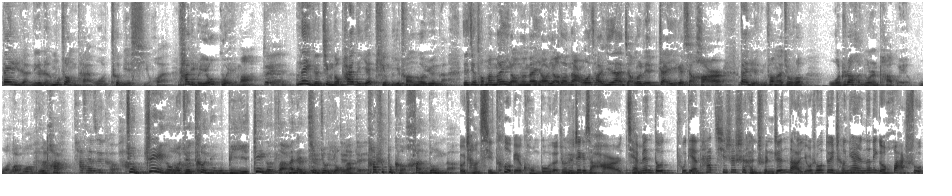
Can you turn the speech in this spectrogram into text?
戴立忍那个人物状态，我特别喜欢。它里边也有鬼嘛？对，那个镜头拍的也挺一串厄运的。那镜头慢慢摇，慢慢摇，摇到那儿，我操！阴暗角落里站一个小孩儿，戴立忍的状态就是说。我知道很多人怕鬼，我我不怕，他才最可怕。就这个，我觉得特牛逼。这个反派那劲就有了，他是不可撼动的。有场戏特别恐怖的，就是这个小孩儿前面都铺垫，他其实是很纯真的。有时候对成年人的那个话术，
